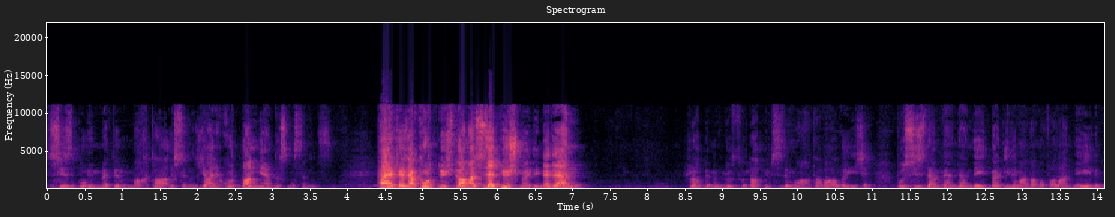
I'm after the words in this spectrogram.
Siz bu ümmetin maktağısınız. Yani kurtlanmayan kısmısınız. Herkese kurt düştü ama size düşmedi. Neden? Rabbimin lütfu. Rabbim sizi muhatap aldığı için. Bu sizden benden değil. Ben ilim adamı falan değilim.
